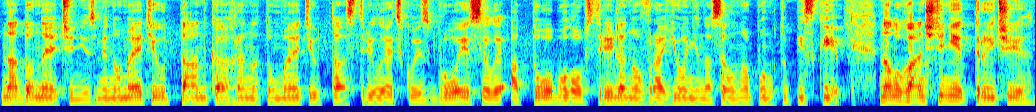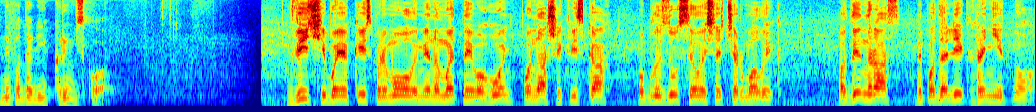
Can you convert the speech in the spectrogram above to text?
На Донеччині з мінометів, танка, гранатометів та стрілецької зброї сили АТО було обстріляно в районі населеного пункту Піски. На Луганщині тричі неподалік Кримського. Двічі бойовики спрямовували мінометний вогонь по наших військах поблизу селища Чермалик. Один раз неподалік Гранітного.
